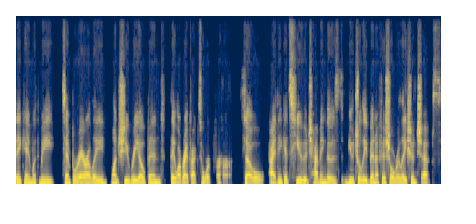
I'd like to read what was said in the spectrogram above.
They came with me temporarily. Once she reopened, they went right back to work for her. So I think it's huge having those mutually beneficial relationships.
